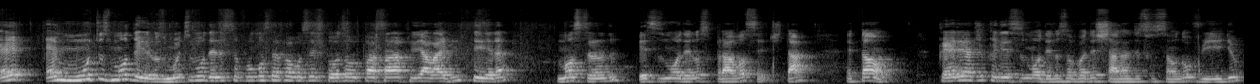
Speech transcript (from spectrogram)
é, é muitos modelos, muitos modelos. Se eu for mostrar pra vocês todos, eu vou passar aqui a live inteira mostrando esses modelos pra vocês, tá? Então, querem adquirir esses modelos, eu vou deixar na descrição do vídeo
